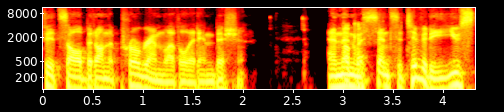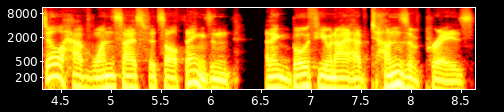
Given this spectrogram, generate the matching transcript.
fits all, but on the program level at ambition. And then okay. with sensitivity, you still have one size fits all things. And I think both you and I have tons of praise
